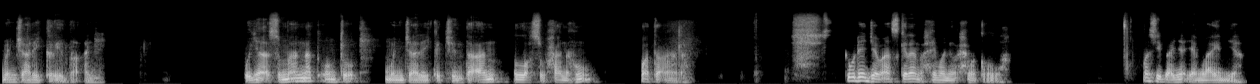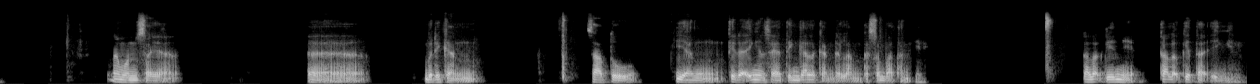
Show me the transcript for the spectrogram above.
mencari keridhaannya. Punya semangat untuk mencari kecintaan Allah Subhanahu wa taala. Kemudian jemaah sekalian rahimani rahimakumullah. Masih banyak yang lain ya. Namun saya eh, berikan satu yang tidak ingin saya tinggalkan dalam kesempatan ini. Kalau gini, kalau kita ingin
